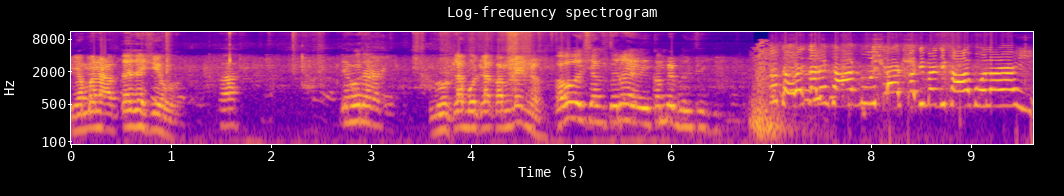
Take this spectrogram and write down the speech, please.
એમાં આવતા જશે હવે. હા. એવું ના રોટલા બોટલા કમ્પ્લેટ ને? ઓ શંક તો કમ્પ્લીટ બંધ થઈ તો તારે તારે ખાવાનું છે. આજ કદી માંથી ખાવા બોલાયા હી.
